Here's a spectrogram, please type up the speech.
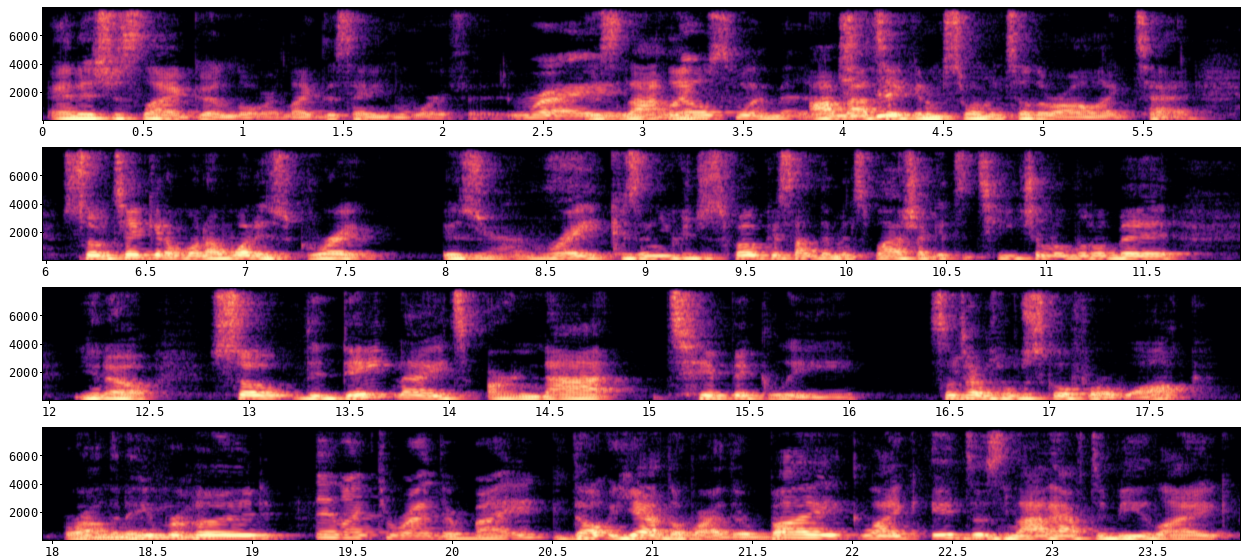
And it's just like, good lord, like this ain't even worth it. Right. It's not like no swimming. I'm not taking them swimming until they're all like 10. So taking them one on one is great. Is Yes. great because then you can just focus on them and splash. I get to teach them a little bit, you know. So the date nights are not typically. Sometimes we'll just go for a walk around the mm. neighborhood. they like to ride their bike. They'll yeah they'll ride their bike. Like it does not have to be like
